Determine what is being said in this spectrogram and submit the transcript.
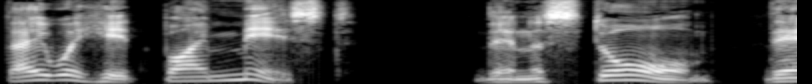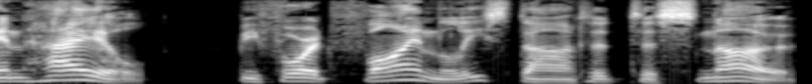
they were hit by mist, then a storm, then hail, before it finally started to snow.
